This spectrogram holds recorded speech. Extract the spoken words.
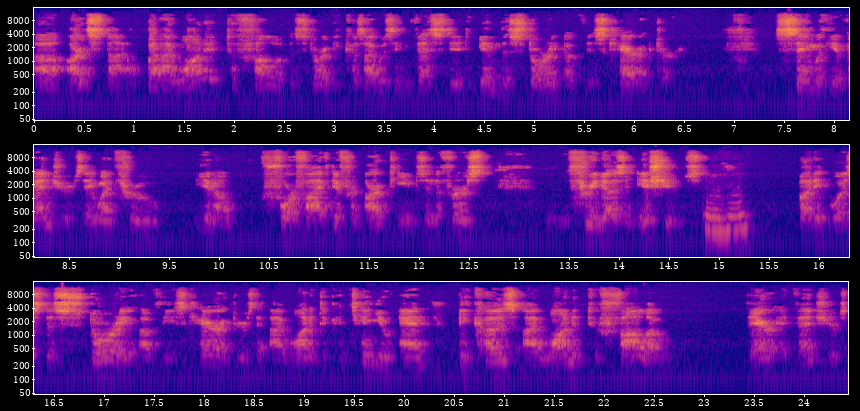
uh, art style. But I wanted to follow the story because I was invested in the story of this character. Same with the Avengers. They went through, you know, four or five different art teams in the first three dozen issues, Mm-hmm. But it was the story of these characters that I wanted to continue. And because I wanted to follow their adventures,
